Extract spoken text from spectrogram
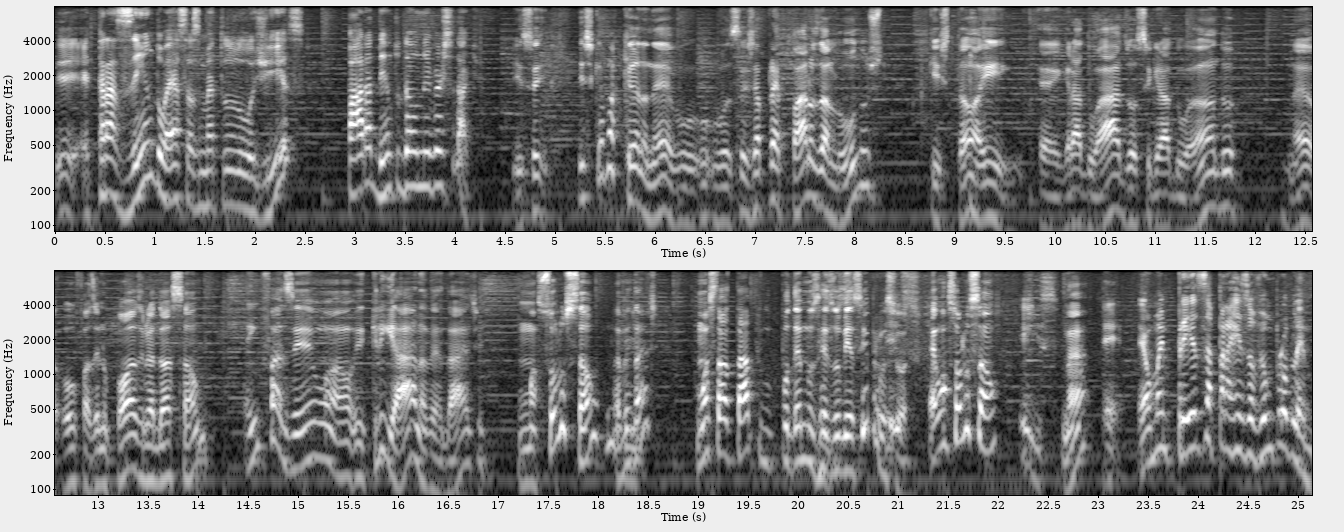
eh, trazendo essas metodologias para dentro da universidade. Isso, isso que é bacana, né? Você já prepara os alunos que estão aí é, graduados ou se graduando, né? ou fazendo pós-graduação, em fazer uma, criar, na verdade, uma solução, na verdade. Uma startup, podemos resumir assim, professor? Isso. É uma solução. Isso. Né? É. É uma empresa para resolver um problema.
